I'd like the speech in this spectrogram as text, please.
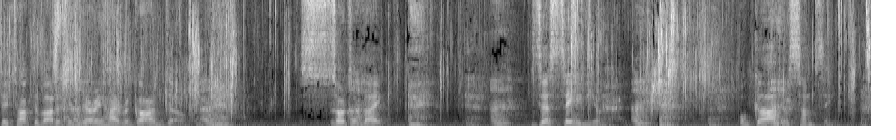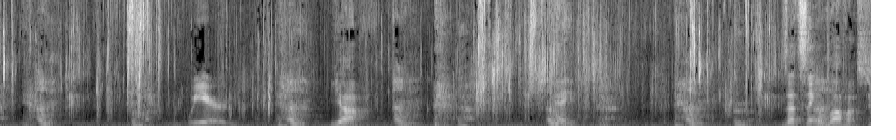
They talked about it in very high regard, though. Sort of like their savior. Or God or something. Weird. Yeah. Hey. That thing above us.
